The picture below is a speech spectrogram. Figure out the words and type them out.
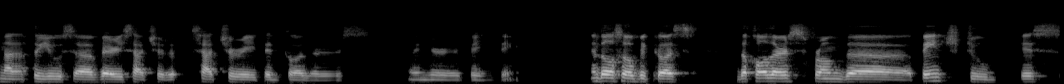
not to use uh, very satur- saturated colors when you're painting. And also because the colors from the paint tube is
